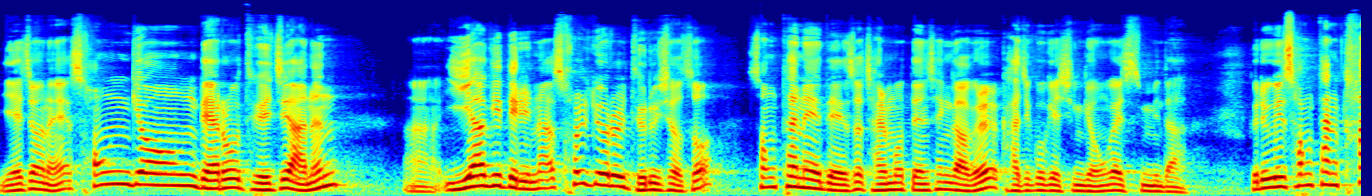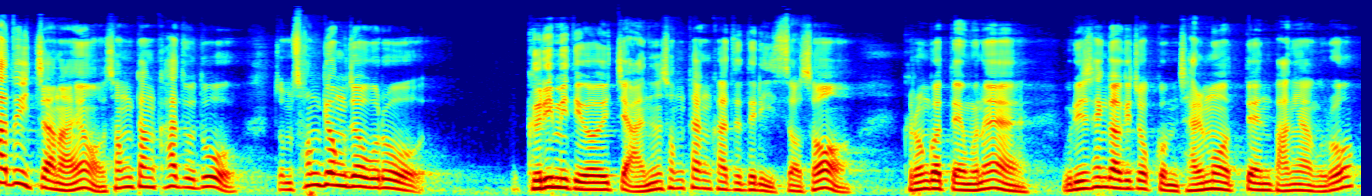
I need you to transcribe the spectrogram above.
예전에 성경대로 되지 않은 아, 이야기들이나 설교를 들으셔서 성탄에 대해서 잘못된 생각을 가지고 계신 경우가 있습니다. 그리고 이 성탄 카드 있잖아요. 성탄 카드도 좀 성경적으로 그림이 되어 있지 않은 성탄 카드들이 있어서 그런 것 때문에 우리 생각이 조금 잘못된 방향으로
